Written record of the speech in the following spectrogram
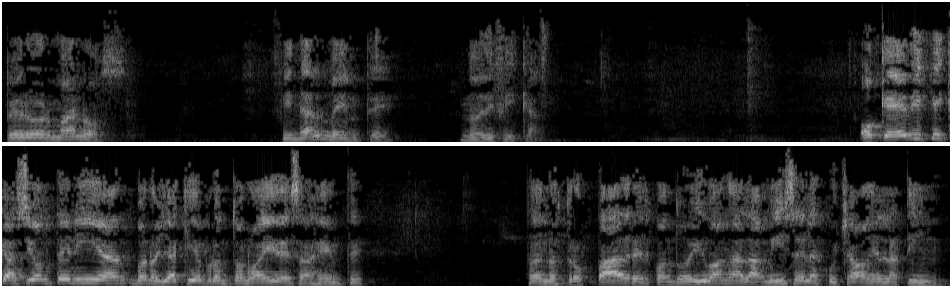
Pero hermanos, finalmente no edifican. ¿O qué edificación tenían? Bueno, ya aquí de pronto no hay de esa gente. Entonces nuestros padres cuando iban a la misa y la escuchaban en latín.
